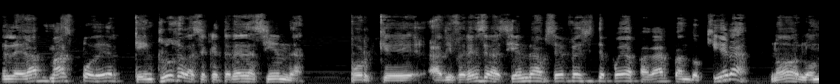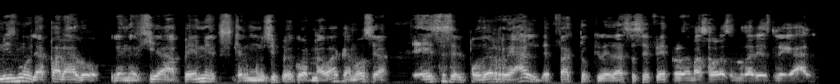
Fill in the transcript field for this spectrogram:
Le da más poder que incluso la Secretaría de Hacienda porque a diferencia de Hacienda, CFE sí te puede pagar cuando quiera, ¿no? Lo mismo le ha parado la energía a Pemex que al municipio de Cuernavaca, ¿no? O sea, ese es el poder real de facto que le das a CFE, pero además ahora se lo darías legal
